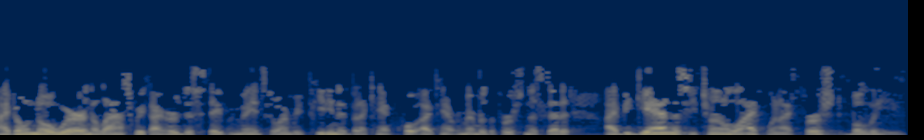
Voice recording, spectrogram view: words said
I don't know where in the last week I heard this statement made, so I'm repeating it, but I can't quote I can't remember the person that said it. I began this eternal life when I first believed.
